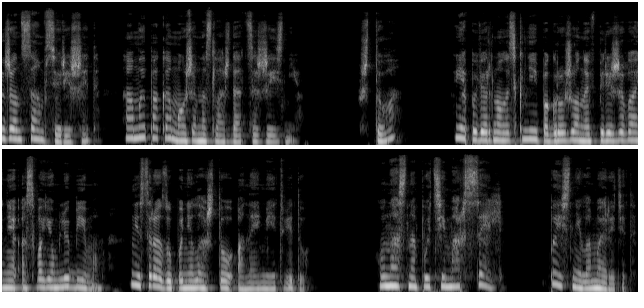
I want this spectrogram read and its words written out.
Джон сам все решит, а мы пока можем наслаждаться жизнью». «Что?» Я повернулась к ней, погруженная в переживания о своем любимом, не сразу поняла, что она имеет в виду. «У нас на пути Марсель», — пояснила Мередит.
